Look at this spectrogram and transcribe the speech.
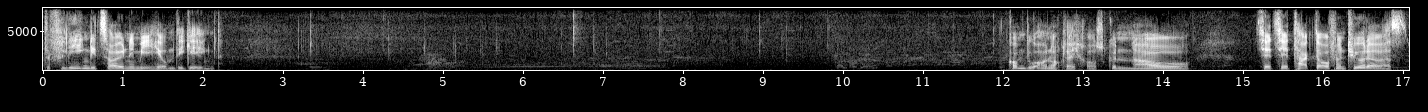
da fliegen die Zäune mir hier um die Gegend. Komm du auch noch gleich raus. Genau. Ist jetzt hier Tag der offenen Tür oder was?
